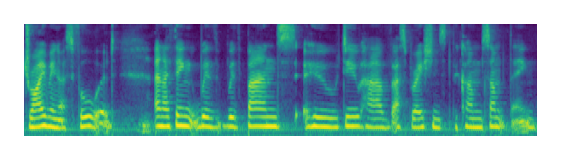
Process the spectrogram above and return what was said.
driving us forward, and I think with with bands who do have aspirations to become something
